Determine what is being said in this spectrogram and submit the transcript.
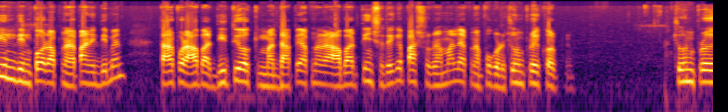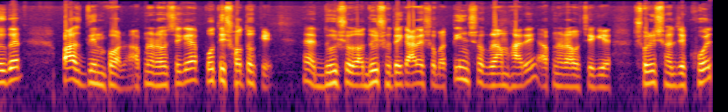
তিন দিন পর আপনারা পানি দিবেন। তারপর আবার দ্বিতীয় ধাপে আপনারা আবার তিনশো থেকে পাঁচশো গ্রাম হলে আপনার পুকুরে চুন প্রয়োগ করবেন। চুন প্রয়োগের পাঁচ দিন পর আপনারা হচ্ছে গিয়ে প্রতি শতকে হ্যাঁ দুইশো দুইশো থেকে আড়াইশো বা তিনশো গ্রাম হারে আপনারা হচ্ছে গিয়ে সরিষার যে খোল,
